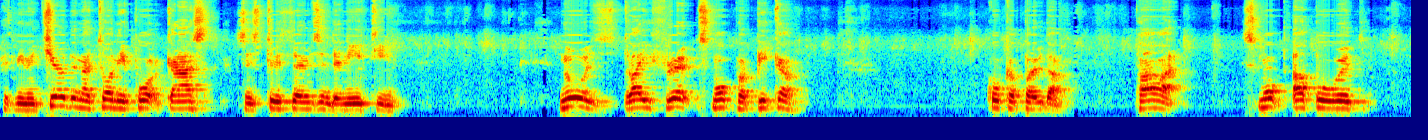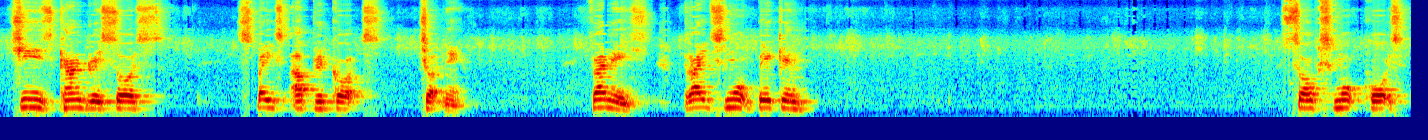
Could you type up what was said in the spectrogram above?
has been matured in a tawny port cask since 2018. Nose, dry fruit, smoked paprika, coca powder. Palate, smoked applewood, cheese, cranberry sauce, spiced apricots, chutney. Finish, dried smoked bacon, soft smoke coats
